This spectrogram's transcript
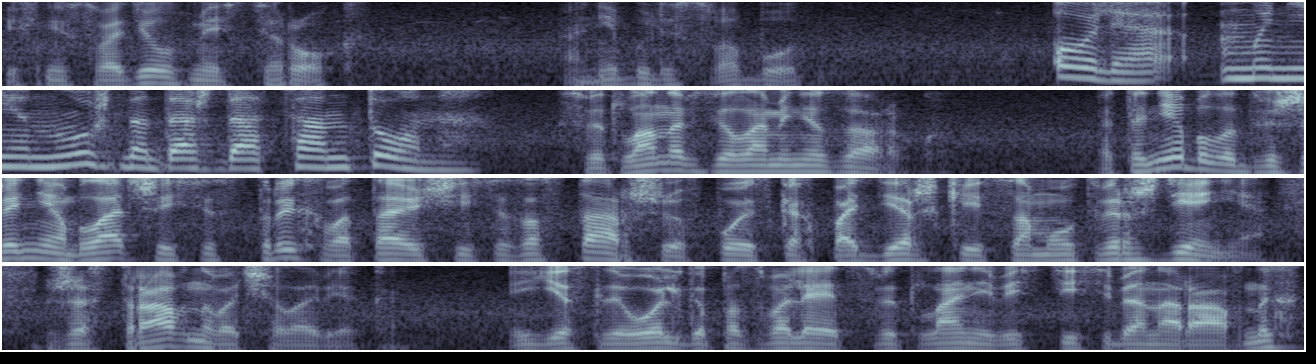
Их не сводил вместе Рок. Они были свободны. Оля, мне нужно дождаться Антона. Светлана взяла меня за руку. Это не было движение младшей сестры, хватающейся за старшую в поисках поддержки и самоутверждения, жест равного человека. И если Ольга позволяет Светлане вести себя на равных,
